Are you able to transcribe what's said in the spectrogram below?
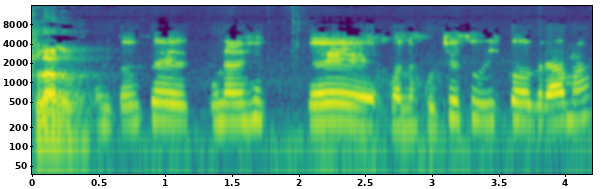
Claro. Entonces, una vez escuché, cuando escuché su disco Drama,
